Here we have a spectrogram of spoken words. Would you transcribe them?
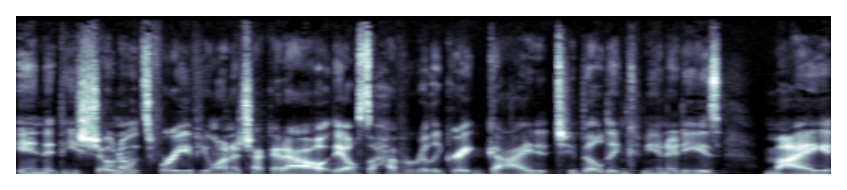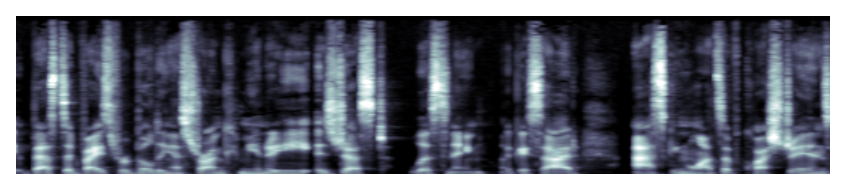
in the show notes for you if you want to check it out. They also have a really great guide to building communities. My best advice for building a strong community is just listening. Like I said, asking lots of questions.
